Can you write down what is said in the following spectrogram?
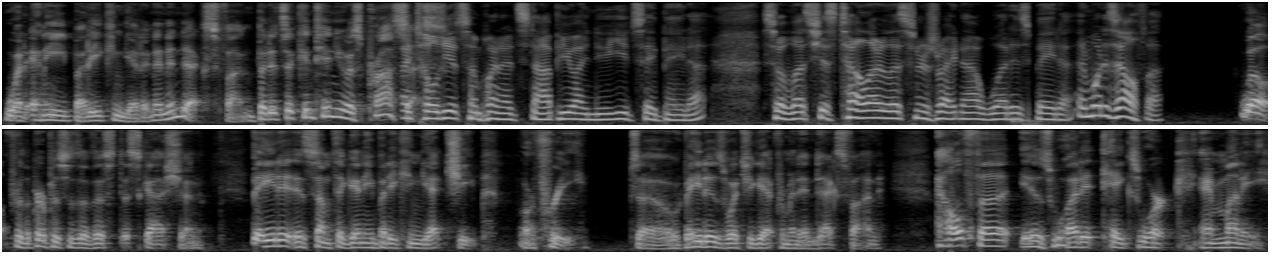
what anybody can get in an index fund, but it's a continuous process. I told you at some point I'd stop you. I knew you'd say beta. So let's just tell our listeners right now what is beta and what is alpha? Well, for the purposes of this discussion, beta is something anybody can get cheap or free. So beta is what you get from an index fund. Alpha is what it takes work and money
